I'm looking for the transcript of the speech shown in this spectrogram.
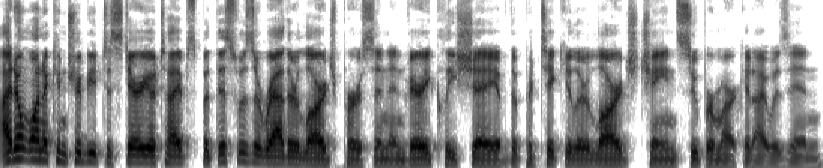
I don't want to contribute to stereotypes, but this was a rather large person and very cliche of the particular large chain supermarket I was in.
